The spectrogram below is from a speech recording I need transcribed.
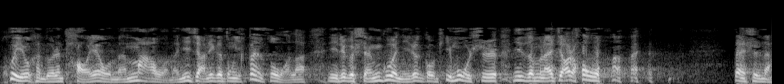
会有很多人讨厌我们、骂我们。你讲这个东西笨死我了！你这个神棍，你这个狗屁牧师，你怎么来搅扰我们？但是呢，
